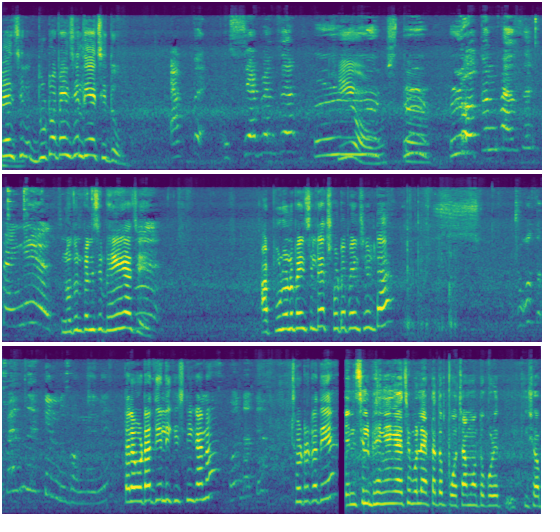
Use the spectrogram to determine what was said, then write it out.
পেন্সিল দুটো পেন্সিল দিয়েছি তো। কি অবস্থা নতুন পেন্সিল ভেঙে গেছে নতুন পেন্সিল ভেঙে গেছে? আর পুরনো পেন্সিলটা ছোট পেন্সিলটা? তাহলে ওটা দিয়ে লিখিসনি কেন? ছোটটা দিয়ে? পেন্সিল ভেঙে গেছে বলে একটা তো পচা মতো করে কী সব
